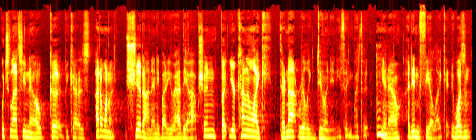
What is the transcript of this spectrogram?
which lets you know good because I don't want to shit on anybody who had the option, but you're kind of like they're not really doing anything with it. You mm-hmm. know, I didn't feel like it. It wasn't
